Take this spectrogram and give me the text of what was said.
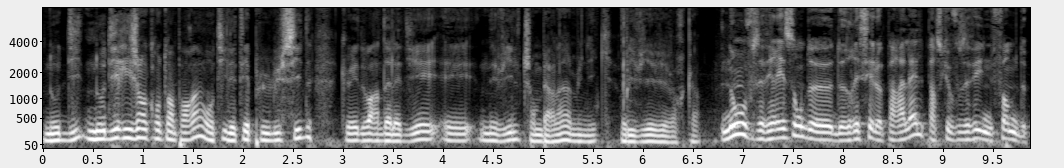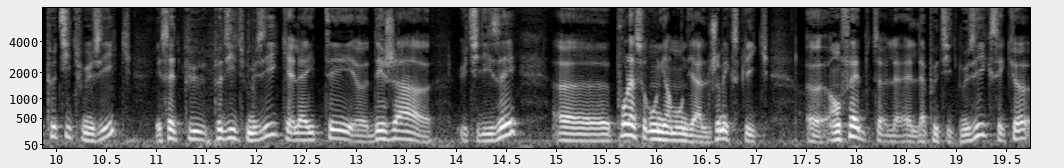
Nos, di- nos dirigeants contemporains ont-ils été plus lucides que Édouard Daladier et Neville Chamberlain à Munich? Olivier Vievorka. Non, vous avez raison de, de dresser le parallèle parce que vous avez une forme de petite musique et cette petite musique, elle a été euh, déjà euh, utilisée euh, pour la Seconde Guerre mondiale. Je m'explique. Euh, en fait, la, la petite musique, c'est que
